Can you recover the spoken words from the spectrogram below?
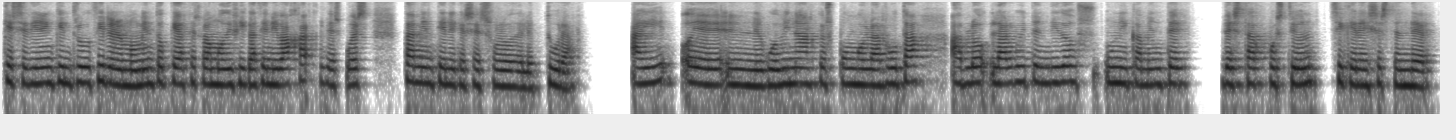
que se tienen que introducir en el momento que haces la modificación y baja y después también tiene que ser solo de lectura. Ahí eh, en el webinar que os pongo en la ruta hablo largo y tendido únicamente de esta cuestión si queréis extender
